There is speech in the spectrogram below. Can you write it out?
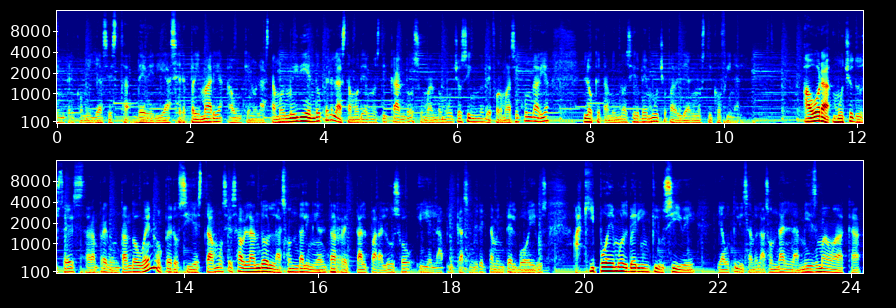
entre comillas, esta debería ser primaria, aunque no la estamos midiendo, pero la estamos diagnosticando, sumando muchos signos de forma secundaria, lo que también nos sirve mucho para el diagnóstico final. Ahora, muchos de ustedes estarán preguntando, bueno, pero si estamos es hablando la sonda lineal rectal para el uso y la aplicación directamente del bovirus, aquí podemos ver inclusive, ya utilizando la sonda en la misma vaca,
